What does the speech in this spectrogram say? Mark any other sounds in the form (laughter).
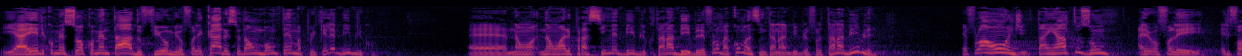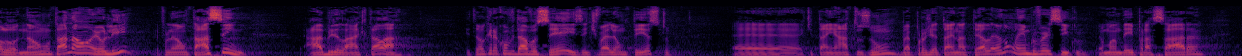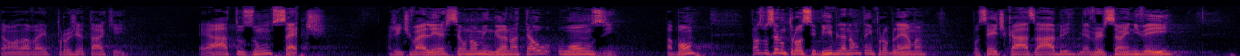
e aí ele começou a comentar do filme. Eu falei, cara, isso dá um bom tema, porque ele é bíblico. É, não, não olhe para cima é bíblico, está na Bíblia. Ele falou, mas como assim está na Bíblia? Eu falei, está na Bíblia. Ele falou, aonde? Está em Atos 1. Aí eu falei, ele falou, não, não está não. Eu li. Eu falei, não, está sim. Abre lá que está lá. Então eu queria convidar vocês, a gente vai ler um texto é, que está em Atos 1, vai projetar aí na tela. Eu não lembro o versículo. Eu mandei para a Sara, então ela vai projetar aqui. É Atos 1, 7. A gente vai ler, se eu não me engano, até o 11, tá bom? Então, se você não trouxe Bíblia, não tem problema. Você aí de casa abre, minha versão é NVI,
